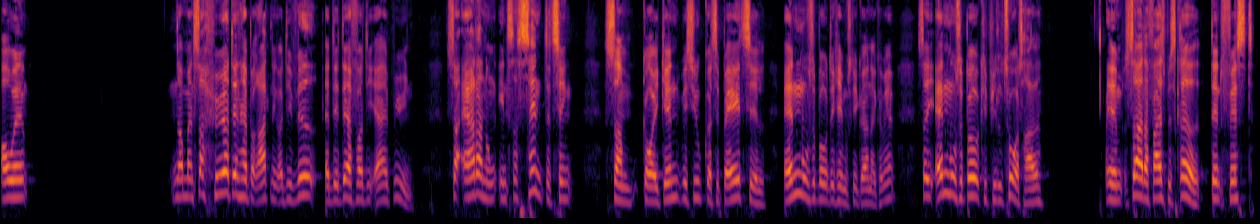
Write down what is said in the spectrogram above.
Og øh, når man så hører den her beretning, og de ved, at det er derfor, de er i byen, så er der nogle interessante ting, som går igen, hvis I går tilbage til 2. Mosebog, det kan I måske gøre, når I kommer hjem. Så i 2. Mosebog, kapitel 32, øhm, så er der faktisk beskrevet den fest,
